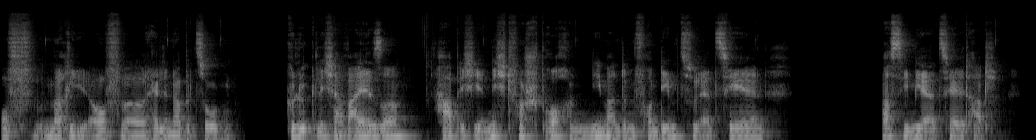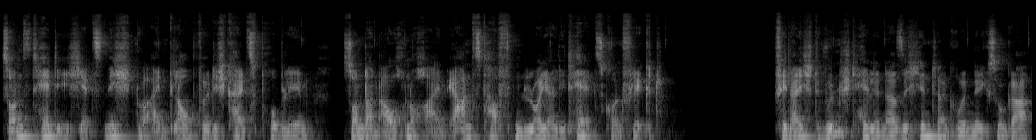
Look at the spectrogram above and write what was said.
auf Marie, auf äh, Helena bezogen. Glücklicherweise habe ich ihr nicht versprochen, niemandem von dem zu erzählen, was sie mir erzählt hat. Sonst hätte ich jetzt nicht nur ein Glaubwürdigkeitsproblem, sondern auch noch einen ernsthaften Loyalitätskonflikt. Vielleicht wünscht Helena sich hintergründig sogar,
